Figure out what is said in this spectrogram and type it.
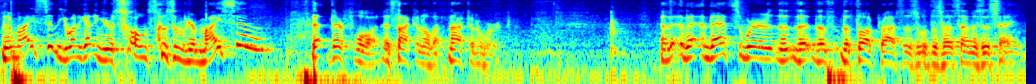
The meisim, you want to get in your own exclusive of your meisim, that they're flawed. It's not going to not going to work. And, th- and, that's where the, the, the, the, thought process of what the Hashem is saying.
